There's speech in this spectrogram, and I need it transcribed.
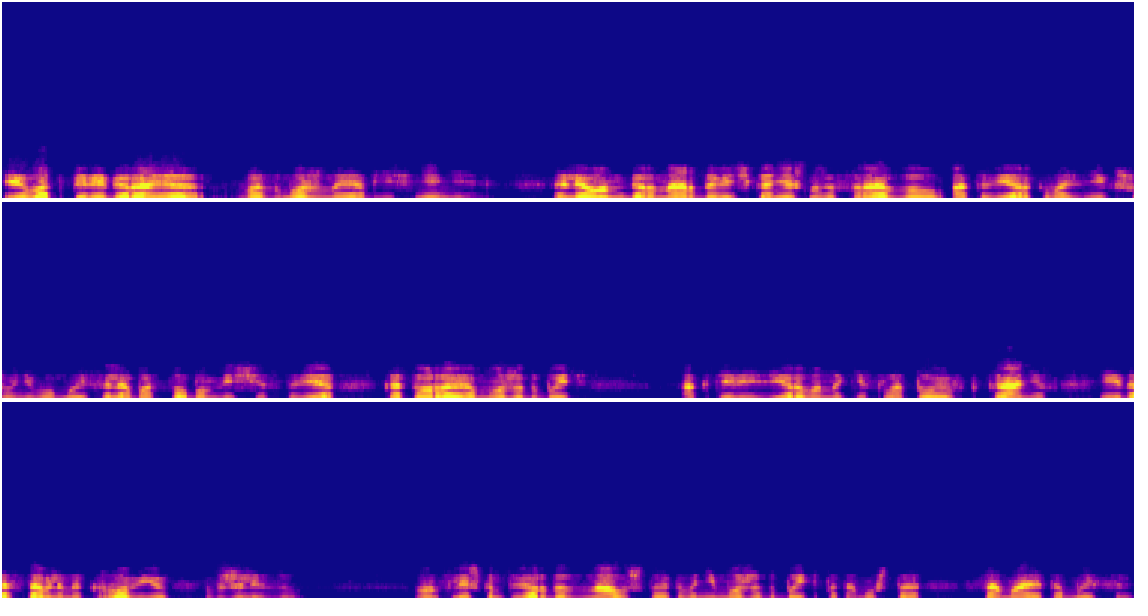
И вот, перебирая возможные объяснения, Леон Бернардович, конечно же, сразу отверг возникшую у него мысль об особом веществе, которое может быть активизировано кислотою в тканях и доставлено кровью в железу. Он слишком твердо знал, что этого не может быть, потому что сама эта мысль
